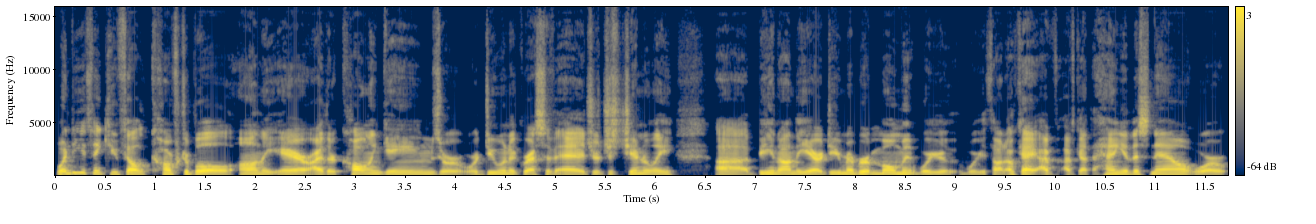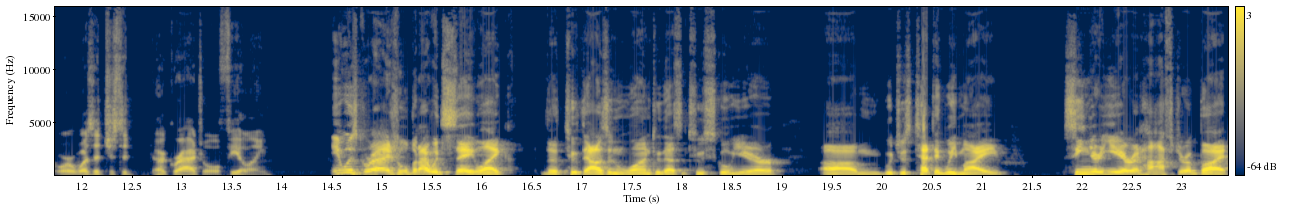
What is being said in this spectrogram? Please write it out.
When do you think you felt comfortable on the air, either calling games or, or doing aggressive edge or just generally uh, being on the air? Do you remember a moment where you where you thought, okay, I've, I've got the hang of this now, or or was it just a, a gradual feeling? It was gradual, but I would say like the 2001 2002 school year um, which was technically my senior year at Hofstra, but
